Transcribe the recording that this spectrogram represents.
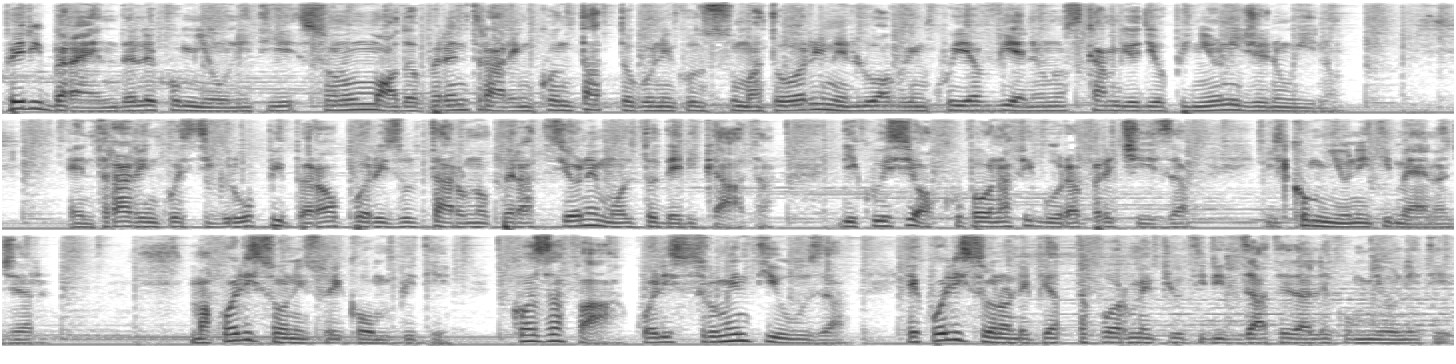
Per i brand le community sono un modo per entrare in contatto con i consumatori nel luogo in cui avviene uno scambio di opinioni genuino. Entrare in questi gruppi però può risultare un'operazione molto delicata, di cui si occupa una figura precisa, il community manager. Ma quali sono i suoi compiti? Cosa fa? Quali strumenti usa? E quali sono le piattaforme più utilizzate dalle community?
